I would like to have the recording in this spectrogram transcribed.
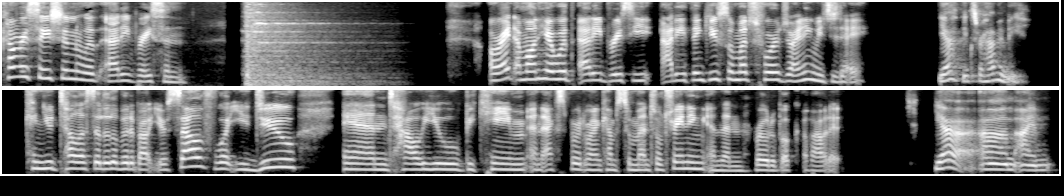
conversation with Addie Bracy. All right, I'm on here with Addie Bracy. Addie, thank you so much for joining me today. Yeah, thanks for having me. Can you tell us a little bit about yourself, what you do, and how you became an expert when it comes to mental training and then wrote a book about it? Yeah, um, I'm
